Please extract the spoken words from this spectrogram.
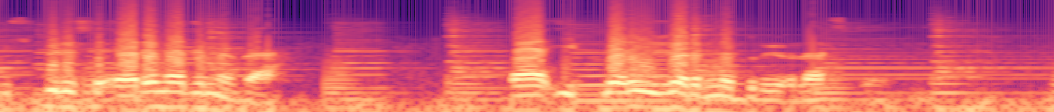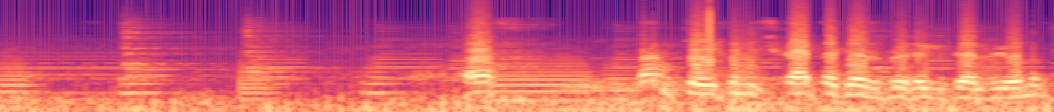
hiçbirisi erimedi mi be? Daha ipleri üzerinde duruyor lastiğin. Ah, tam keyfini çıkartacağız böyle güzel bir yolun.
